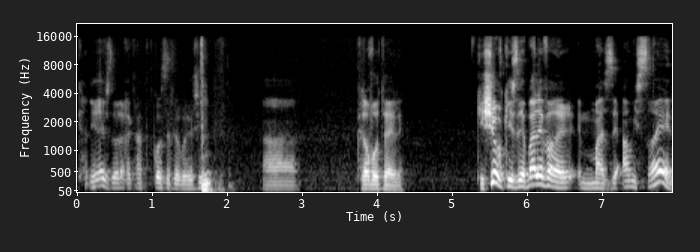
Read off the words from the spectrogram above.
כנראה שזה הולך לקחת את כל ספר בראשית, הקרבות האלה. כי שוב, כי זה בא לברר מה זה עם ישראל.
